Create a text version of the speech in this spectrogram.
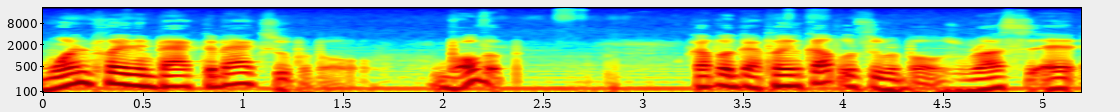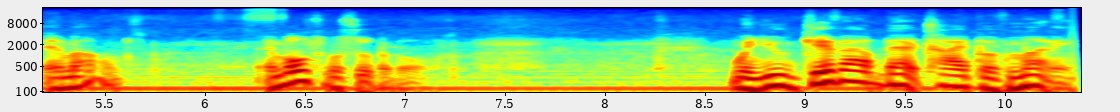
One played in back-to-back Super Bowls. Both of them. A couple of guys played a couple of Super Bowls. Russ and, and Mahomes, and multiple Super Bowls. When you give out that type of money,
